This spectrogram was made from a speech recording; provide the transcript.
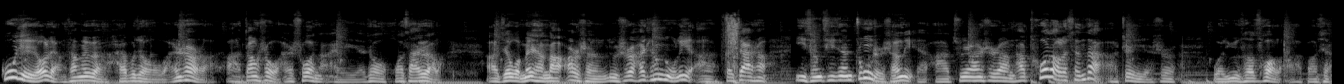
估计有两三个月还不就完事儿了啊！当时我还说呢，哎，也就活仨月了啊！结果没想到二审律师还挺努力啊，再加上疫情期间终止审理啊，居然是让他拖到了现在啊！这也是我预测错了啊，抱歉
